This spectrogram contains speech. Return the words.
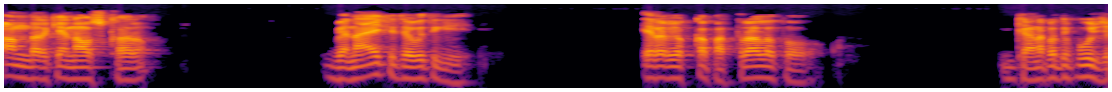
అందరికీ నమస్కారం. వినాయక చవితికి ఇరవై ఒక్క పత్రాలతో గణపతి పూజ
